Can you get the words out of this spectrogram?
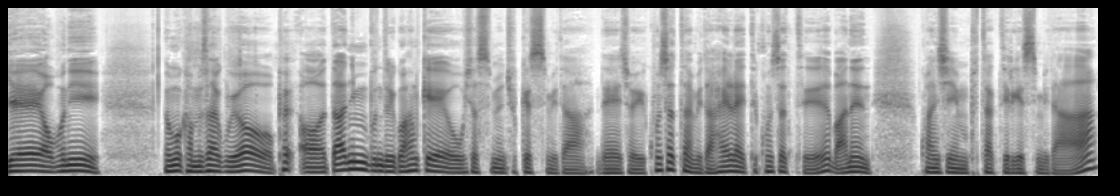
예, 어머니. 너무 감사하고요. 어, 따님 분들과 함께 오셨으면 좋겠습니다. 네, 저희 콘서트 합니다. 하이라이트 콘서트. 많은 관심 부탁드리겠습니다.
